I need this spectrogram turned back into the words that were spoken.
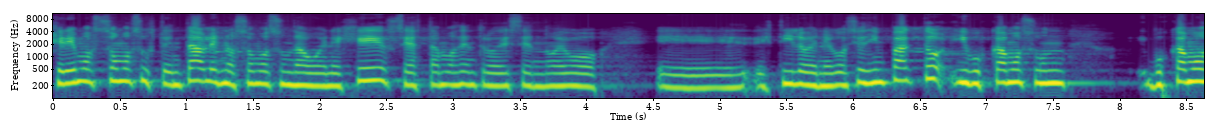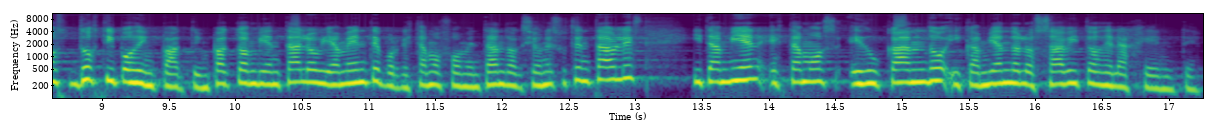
Queremos, somos sustentables, no somos una ONG, o sea, estamos dentro de ese nuevo estilo de negocios de impacto y buscamos un buscamos dos tipos de impacto. Impacto ambiental, obviamente, porque estamos fomentando acciones sustentables y también estamos educando y cambiando los hábitos de la gente.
